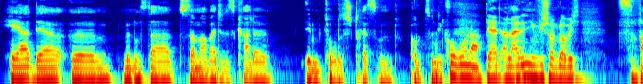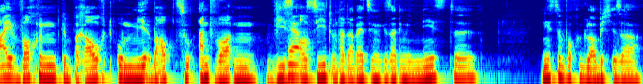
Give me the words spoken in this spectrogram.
Herr, der ähm, mit uns da zusammenarbeitet, ist gerade im Todesstress und kommt zu nichts. Corona. Der hat alleine irgendwie schon, glaube ich, zwei Wochen gebraucht, um mir überhaupt zu antworten, wie es Ja. aussieht und hat aber jetzt irgendwie gesagt, irgendwie nächste, nächste Woche, glaube ich, ist er,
